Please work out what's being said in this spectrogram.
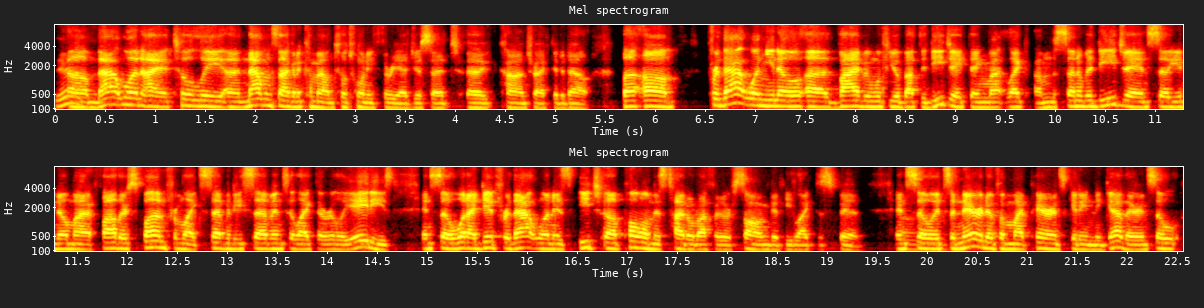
yeah. um, that one I totally, uh, that one's not going to come out until 23. I just uh, contracted it out. But um, for that one, you know, uh, vibing with you about the DJ thing, my, like I'm the son of a DJ. And so, you know, my father spun from like 77 to like the early 80s. And so what I did for that one is each uh, poem is titled after a song that he liked to spin. And so uh-huh. it's a narrative of my parents getting together. And so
